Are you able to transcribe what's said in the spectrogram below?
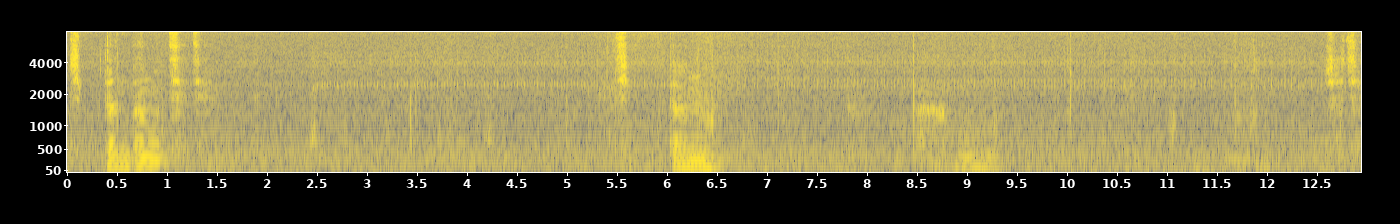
집단 방어 체제. 집단 방어 체제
